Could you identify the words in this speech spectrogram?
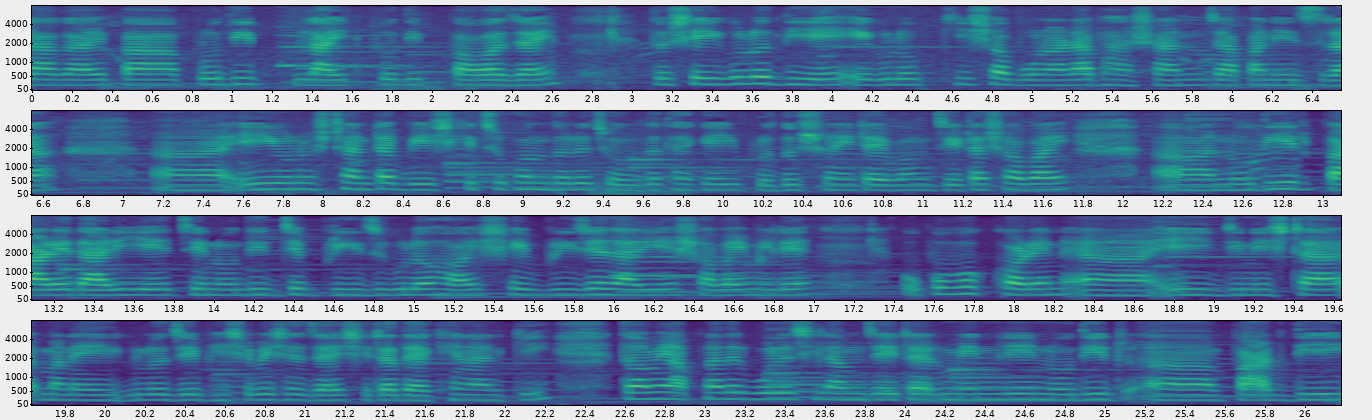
লাগায় বা প্রদীপ, লাইট প্রদীপ পাওয়া যায়। তো সেইগুলো দিয়ে এগুলো কী সব ওনারা ভাসান, জাপানিজরা? এই অনুষ্ঠানটা বেশ কিছুক্ষণ ধরে চলতে থাকে এই প্রদর্শনীটা এবং যেটা সবাই নদীর পাড়ে দাঁড়িয়ে যে নদীর যে ব্রিজগুলো হয় সেই ব্রিজে দাঁড়িয়ে সবাই মিলে উপভোগ করেন এই জিনিসটা মানে এইগুলো যে ভেসে ভেসে যায় সেটা দেখেন আর কি। তো আমি আপনাদের বলেছিলাম যে এটার মেনলি নদীর পাড় দিয়েই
